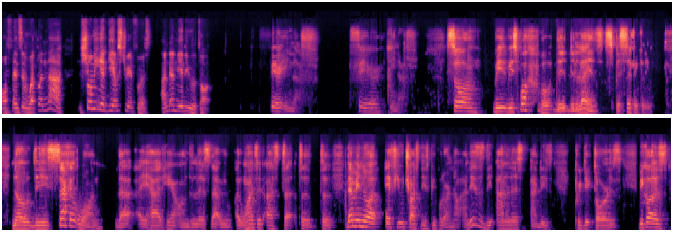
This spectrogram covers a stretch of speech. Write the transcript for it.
offensive weapon. Nah, show me eight games straight first, and then maybe we'll talk. Fair enough. Fair enough. So we we spoke about the, the Lions specifically. Now the second one that I had here on the list that we, I wanted us to, to to let me know if you trust these people or not. And this is the analysts and these predictors because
